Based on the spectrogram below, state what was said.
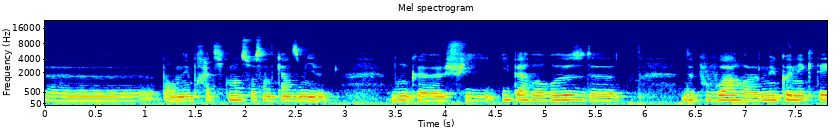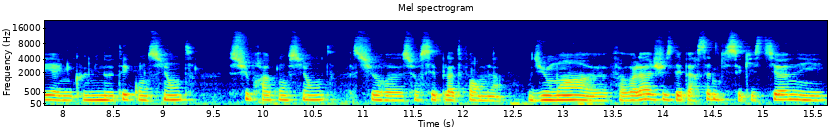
bah, on est pratiquement 75 000. Donc, je suis hyper heureuse de, pouvoir me connecter à une communauté consciente, supraconsciente sur, sur ces plateformes-là. Ou du moins, enfin voilà, juste des personnes qui se questionnent et,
